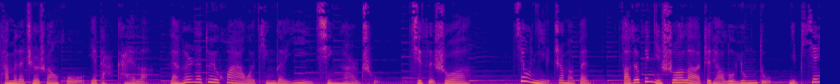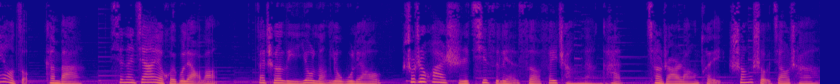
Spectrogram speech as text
他们的车窗户也打开了，两个人的对话我听得一清二楚。妻子说。就你这么笨，早就跟你说了这条路拥堵，你偏要走。看吧，现在家也回不了了，在车里又冷又无聊。说这话时，妻子脸色非常难看，翘着二郎腿，双手交叉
